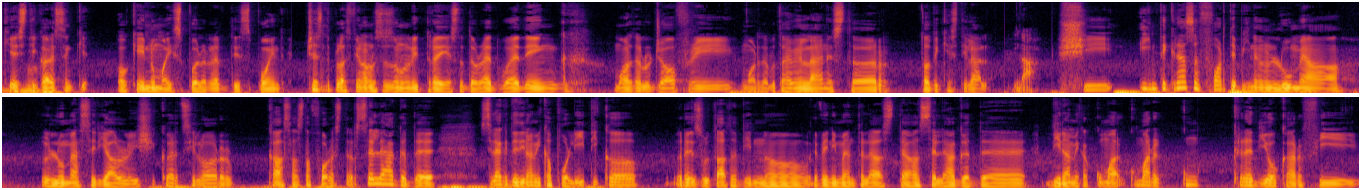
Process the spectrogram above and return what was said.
chestii Mhm. care sunt... Ok, nu mai spoiler at this point. Ce se întâmplă la finalul sezonului 3 este The Red Wedding, moartea lui Joffrey, moartea lui Tywin Lannister, toate chestiile alea. Da. Și integrează foarte bine în lumea în lumea serialului și cărților casa asta Forrester. Se leagă de, se leagă de dinamica politică rezultată din uh, evenimentele astea, se leagă de dinamica cum ar, cum ar cum cred eu că ar fi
